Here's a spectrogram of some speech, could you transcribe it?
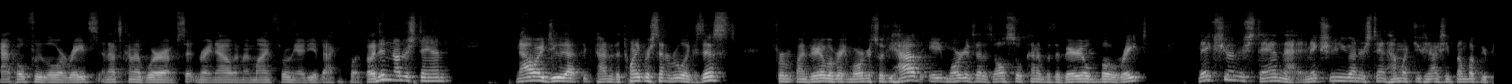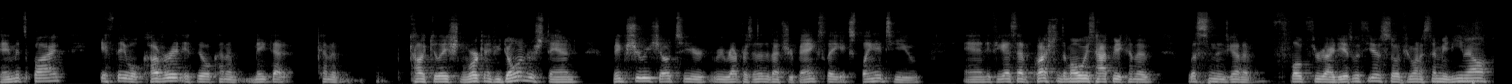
at hopefully lower rates, and that's kind of where I'm sitting right now in my mind, throwing the idea back and forth. But I didn't understand. Now I do that. The kind of the 20% rule exists for my variable rate mortgage. So if you have a mortgage that is also kind of with a variable rate, make sure you understand that and make sure you understand how much you can actually bump up your payments by if they will cover it if they will kind of make that kind of calculation work. And if you don't understand make sure you reach out to your, representative at your bank so they explain it to you. And if you guys have questions i'm always happy to kind of listen and kind of float through ideas with you. So if you want to send me an email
